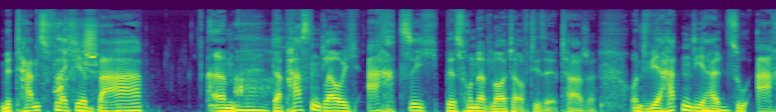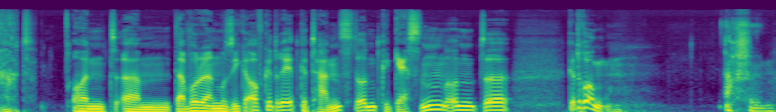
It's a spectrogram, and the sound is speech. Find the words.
Mit Tanzfläche, Ach, Bar. Ähm, da passen, glaube ich, 80 bis 100 Leute auf diese Etage. Und wir hatten die halt mhm. zu acht. Und ähm, da wurde dann Musik aufgedreht, getanzt und gegessen und äh, getrunken. Ach schön,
